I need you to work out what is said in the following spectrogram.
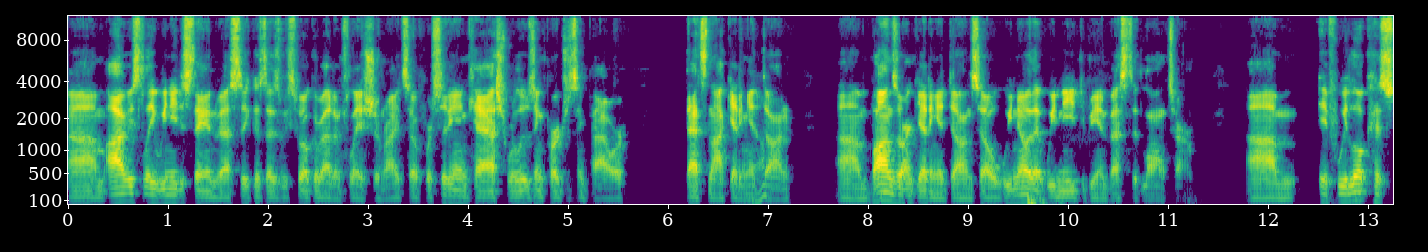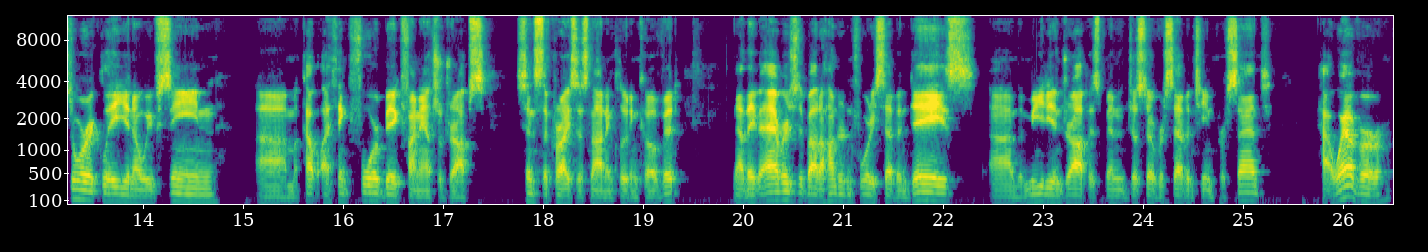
Um, obviously, we need to stay invested because, as we spoke about inflation, right? So if we're sitting in cash, we're losing purchasing power. That's not getting it done. Um, bonds aren't getting it done. So we know that we need to be invested long term. Um, if we look historically, you know, we've seen um, a couple, I think, four big financial drops since the crisis, not including COVID. Now they've averaged about 147 days. Uh, the median drop has been just over 17%. However,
